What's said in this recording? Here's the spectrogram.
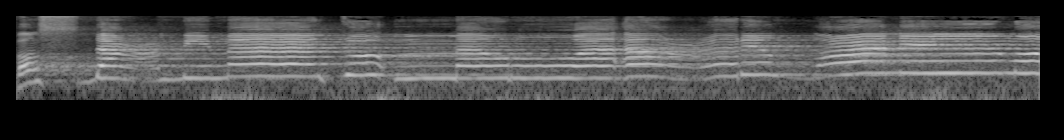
فاصدع بما تؤمر وأعرض عن المشركين.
